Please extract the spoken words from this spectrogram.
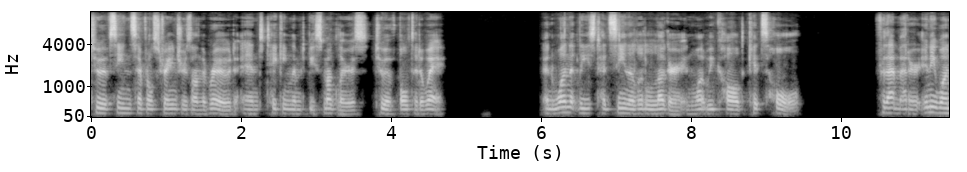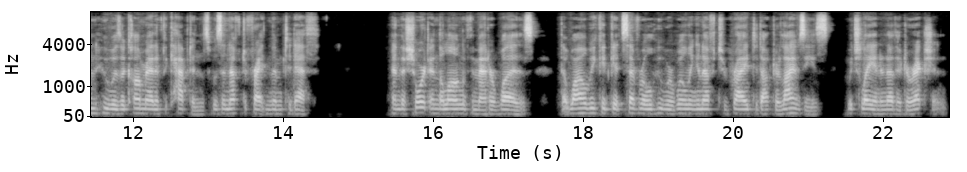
to have seen several strangers on the road, and, taking them to be smugglers, to have bolted away. And one at least had seen a little lugger in what we called Kitt's Hole. For that matter, any one who was a comrade of the captain's was enough to frighten them to death. And the short and the long of the matter was, that while we could get several who were willing enough to ride to Dr. Livesey's, which lay in another direction,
